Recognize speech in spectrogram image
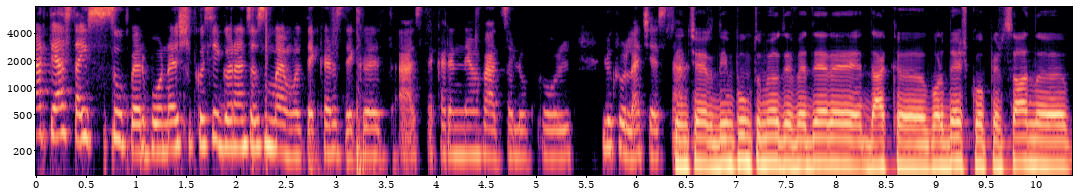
Cartea asta e super bună și cu siguranță sunt mai multe cărți decât astea care ne învață lucrul, lucrul acesta. Sincer, din punctul meu de vedere, dacă vorbești cu o persoană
